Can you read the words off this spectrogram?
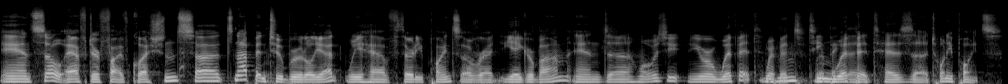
And so, after five questions, uh, it's not been too brutal yet. We have 30 points over at Jaegerbomb, and uh, what was you? You were Whippet. Whippet. Team Whippet Whippet has uh, 20 points.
